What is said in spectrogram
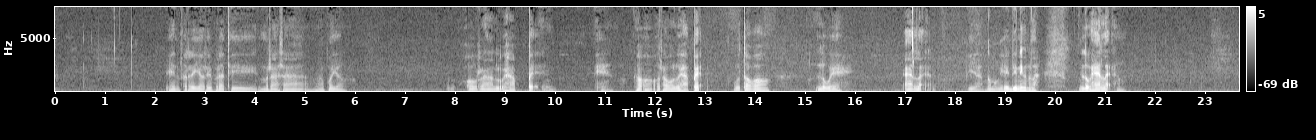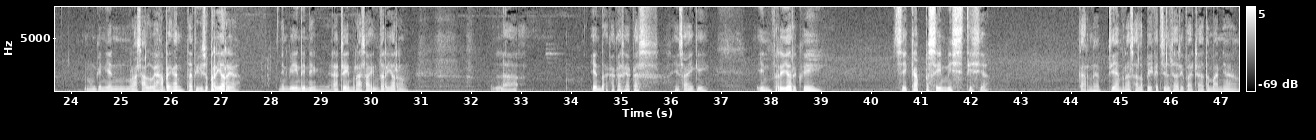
inferior berarti merasa apa ya? Orang lu HP ya oh, orang lu HP utawa luwe elek. Iya ngomong ya intinya ngono lah. Lu elek mungkin yang merasa luwe HP kan tadi superior ya. Yang gue intinya ada yang merasa inferior. Lah yang tak gagas-gagas ya saiki inferior gue sikap pesimistis ya. Karena dia merasa lebih kecil daripada temannya.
